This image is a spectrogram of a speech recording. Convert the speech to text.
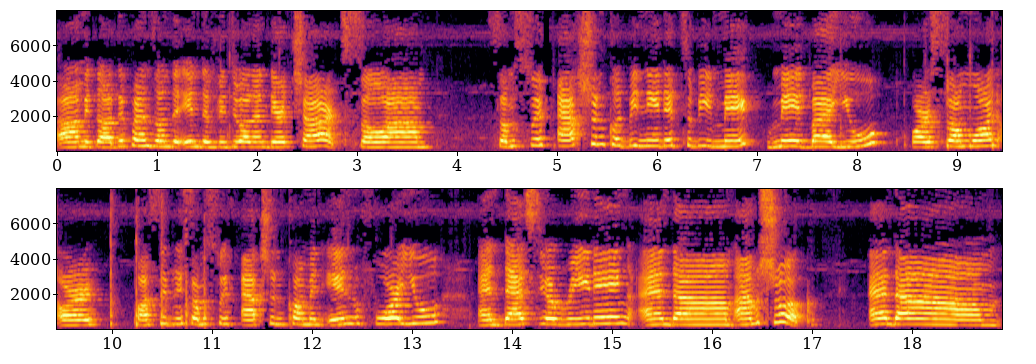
um, it all depends on the individual and their chart. So um, some swift action could be needed to be make, made by you or someone or possibly some swift action coming in for you. And that's your reading. And um, I'm shook. And um,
